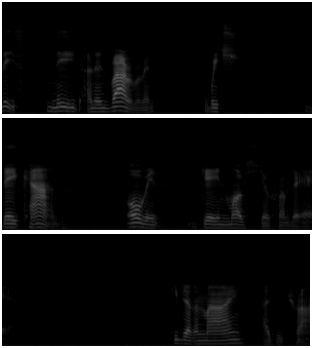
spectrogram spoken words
least need an environment which they can always gain moisture from the air. Keep that in mind as you try.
